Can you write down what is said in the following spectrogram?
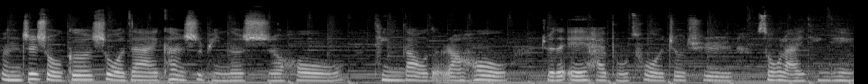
嗯，这首歌是我在看视频的时候听到的，然后觉得诶还不错，就去搜来听听，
